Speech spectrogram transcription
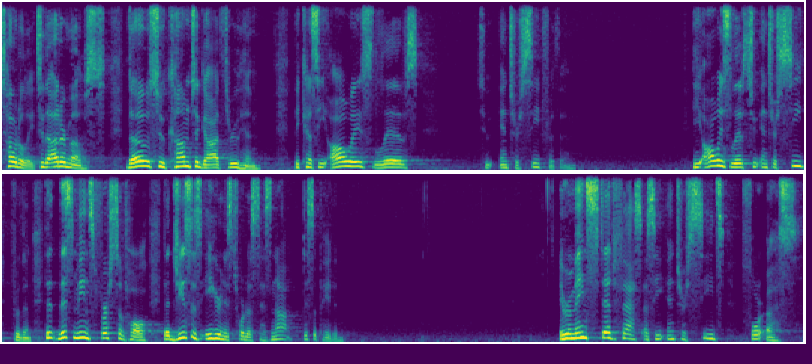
totally, to the uttermost, those who come to God through him, because he always lives to intercede for them. He always lives to intercede for them. This means, first of all, that Jesus' eagerness toward us has not dissipated. It remains steadfast as he intercedes for us.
